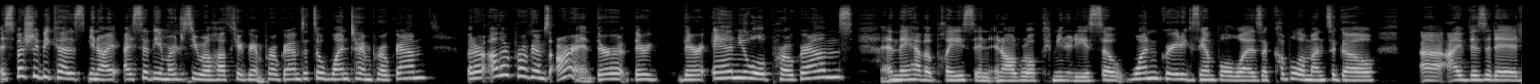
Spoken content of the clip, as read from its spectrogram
especially because, you know, I, I said the emergency rural healthcare grant programs, it's a one-time program, but our other programs aren't. They're they're they're annual programs and they have a place in, in all rural communities. So one great example was a couple of months ago, uh, I visited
